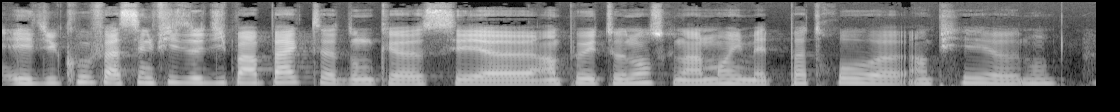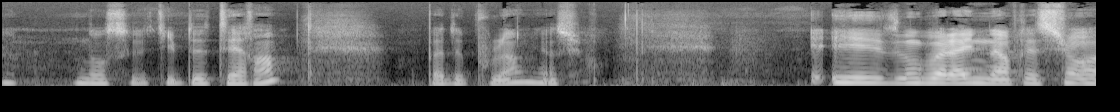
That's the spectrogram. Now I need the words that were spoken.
et du coup, c'est une fille de Deep Impact, donc euh, c'est euh, un peu étonnant parce que normalement, ils mettent pas trop un pied dans ce type de terrain. Pas de poulain, bien sûr. Et donc voilà, une impression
